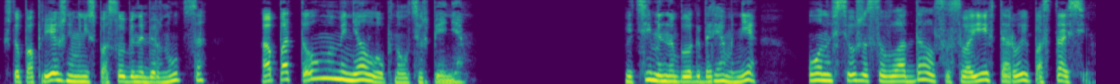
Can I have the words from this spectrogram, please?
что по-прежнему не способен обернуться, а потом у меня лопнуло терпение. Ведь именно благодаря мне он все же совладал со своей второй ипостасью.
